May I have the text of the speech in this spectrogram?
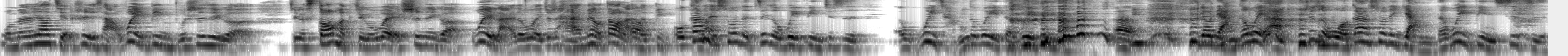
我们要解释一下，胃病不是这个这个 stomach 这个胃，是那个未来的胃，就是还没有到来的病。呃我刚才说的这个胃病就是呃胃肠的胃的胃病啊，呃有两个胃啊，就是我刚才说的养的胃病是指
